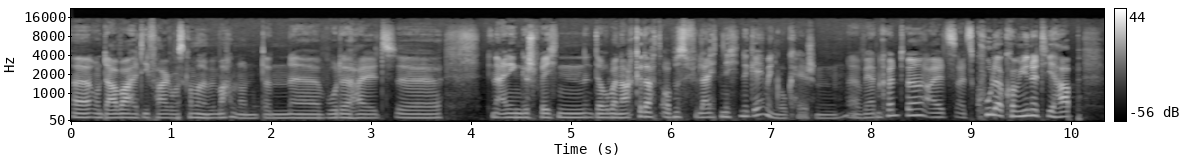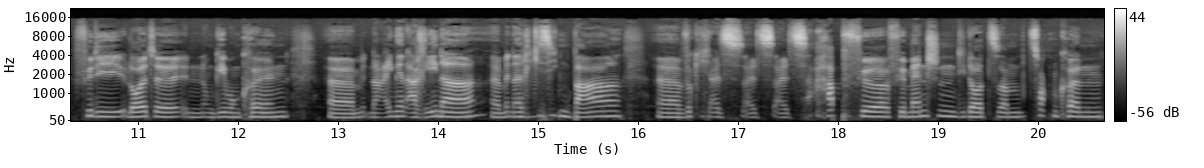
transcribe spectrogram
Äh, und da war halt die Frage, was kann man damit machen? Und dann äh, wurde halt in einigen Gesprächen darüber nachgedacht, ob es vielleicht nicht eine Gaming-Location werden könnte, als, als cooler Community-Hub für die Leute in Umgebung Köln, äh, mit einer eigenen Arena, äh, mit einer riesigen Bar, äh, wirklich als, als, als Hub für, für Menschen, die dort zusammen zocken können,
